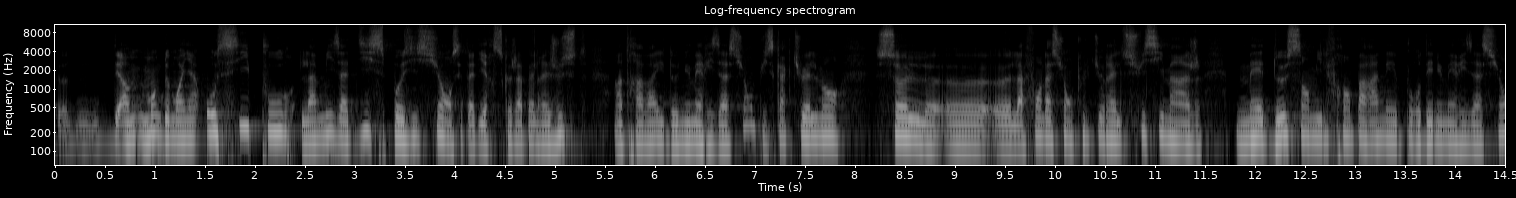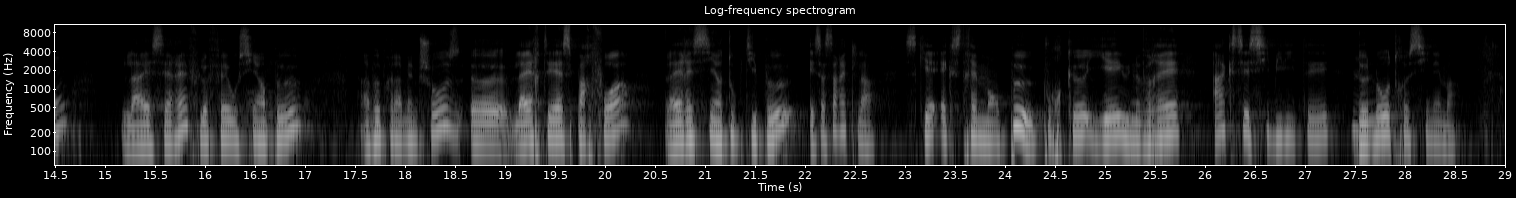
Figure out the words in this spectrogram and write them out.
un manque de moyens aussi pour la mise à disposition, c'est-à-dire ce que j'appellerais juste un travail de numérisation, puisqu'actuellement, seule euh, la Fondation culturelle Suisse Image met 200 000 francs par année pour des numérisations. La SRF le fait aussi un peu, à peu près la même chose. La RTS parfois, la RSI un tout petit peu, et ça s'arrête là. Ce qui est extrêmement peu pour qu'il y ait une vraie accessibilité de notre cinéma.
